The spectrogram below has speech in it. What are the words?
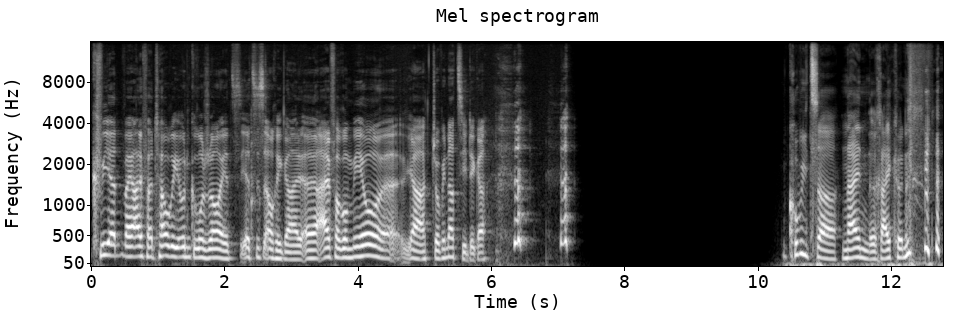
queert bei Alpha Tauri und Grosjean. Jetzt, jetzt ist auch egal. Äh, Alfa Romeo, äh, ja, Giovinazzi, Digga. Kubica, nein, Raikön.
